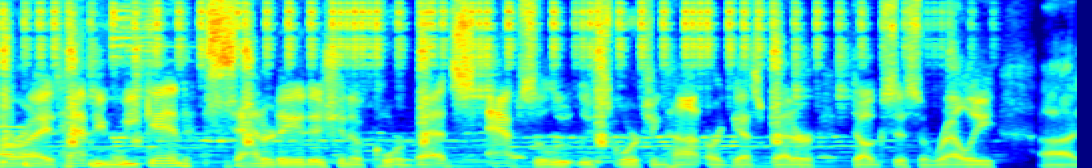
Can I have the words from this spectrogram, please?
All right, happy weekend, Saturday edition of Corbett's. Absolutely scorching hot. Our guest better, Doug Ciccarelli. Uh,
